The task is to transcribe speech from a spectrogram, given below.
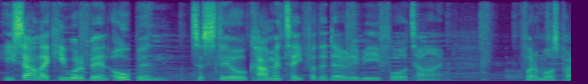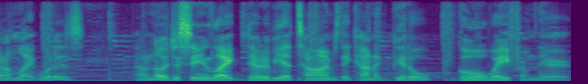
he sounded like he would have been open to still commentate for the WWE full time, for the most part. I'm like, what is? I don't know. It just seems like WWE at times they kind of get a, go away from their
